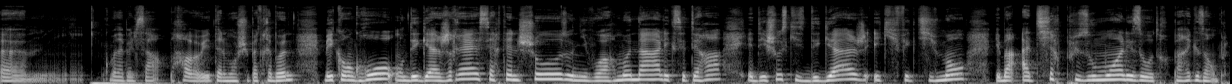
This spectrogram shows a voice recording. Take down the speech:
Euh, comment on appelle ça? Ah oui, tellement je suis pas très bonne, mais qu'en gros on dégagerait certaines choses au niveau hormonal, etc. Il y a des choses qui se dégagent et qui effectivement eh ben, attirent plus ou moins les autres, par exemple.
